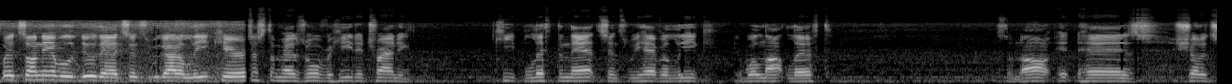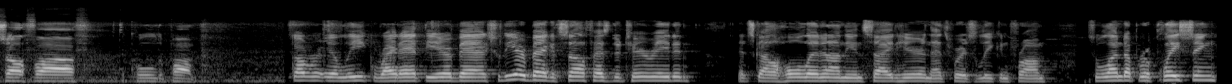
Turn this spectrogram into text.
But it's unable to do that since we got a leak here. The system has overheated trying to keep lifting that since we have a leak. It will not lift. So now it has shut itself off to cool the pump discover a leak right at the airbag. So the airbag itself has deteriorated. It's got a hole in it on the inside here, and that's where it's leaking from. So we'll end up replacing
